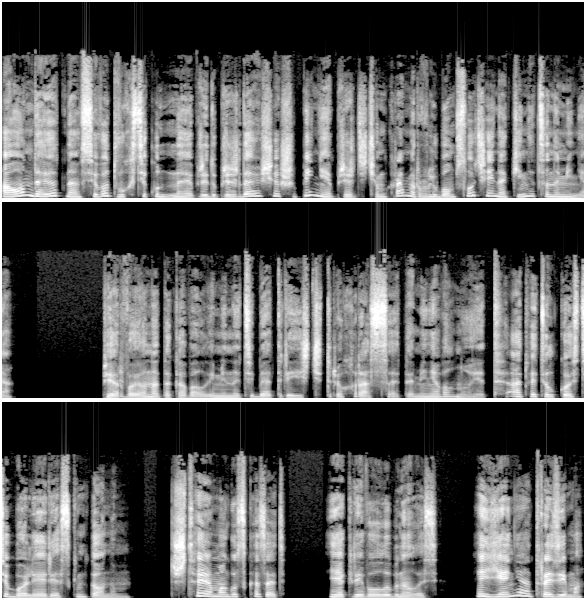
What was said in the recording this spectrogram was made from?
а он дает нам всего двухсекундное предупреждающее шипение, прежде чем Крамер в любом случае накинется на меня». «Первый он атаковал именно тебя три из четырех раз, это меня волнует», — ответил Костя более резким тоном. «Что я могу сказать?» Я криво улыбнулась. «Я неотразима».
